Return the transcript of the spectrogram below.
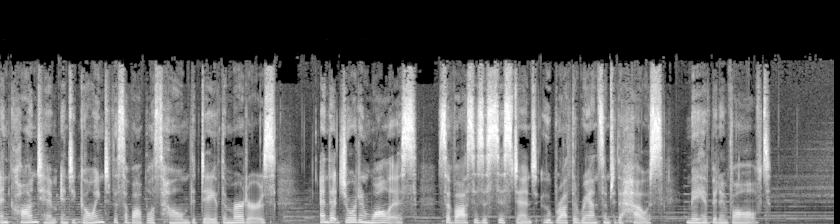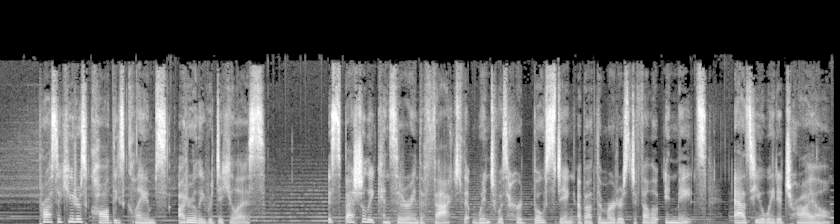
and conned him into going to the Savopoulos home the day of the murders, and that Jordan Wallace, Savas's assistant who brought the ransom to the house, may have been involved. Prosecutors called these claims utterly ridiculous, especially considering the fact that Wint was heard boasting about the murders to fellow inmates as he awaited trial.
